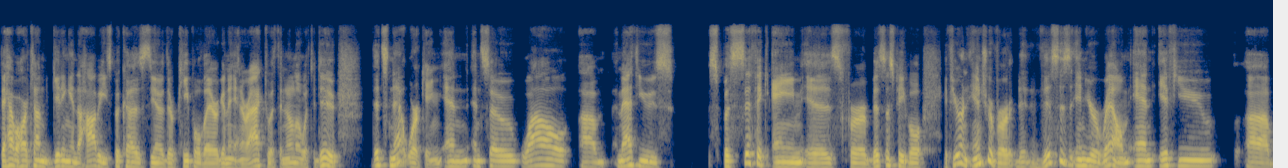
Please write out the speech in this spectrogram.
they have a hard time getting into hobbies because you know they're people they are going to interact with and don't know what to do. It's networking, and and so while um, Matthew's specific aim is for business people, if you're an introvert, this is in your realm, and if you uh,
